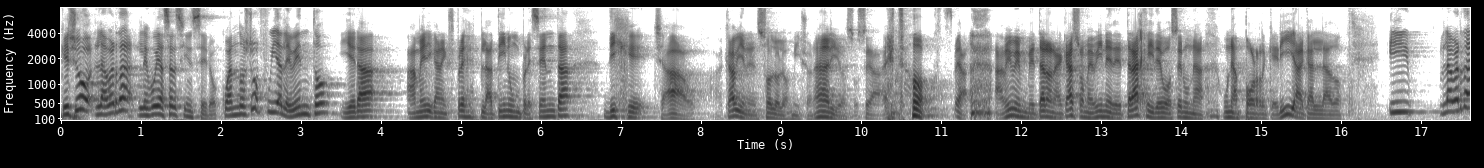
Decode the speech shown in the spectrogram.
Que yo, la verdad, les voy a ser sincero, cuando yo fui al evento y era American Express Platinum presenta, dije, chao. Acá vienen solo los millonarios, o sea, esto, o sea, a mí me invitaron acá, yo me vine de traje y debo ser una, una porquería acá al lado. Y la verdad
